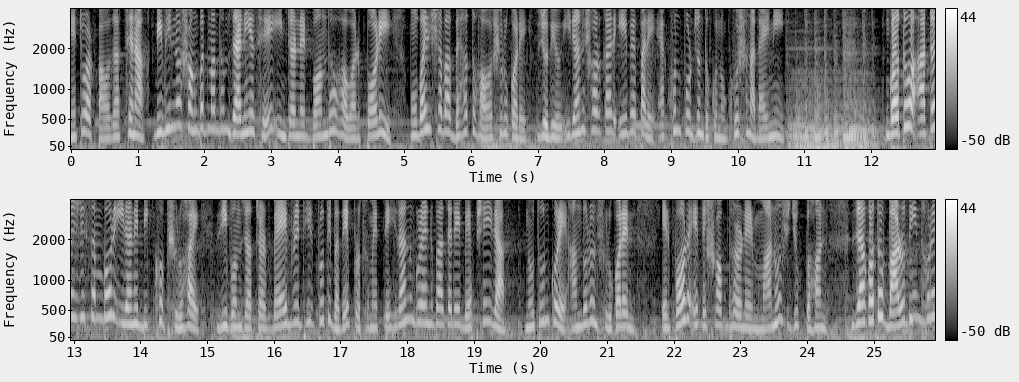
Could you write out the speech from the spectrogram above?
নেটওয়ার্ক পাওয়া যাচ্ছে না। বিভিন্ন সংবাদ মাধ্যম জানিয়েছে, ইন্টারনেট বন্ধ হওয়ার পরই মোবাইল সেবা ব্যাহত হওয়া শুরু করে। যদিও ইরান সরকার এ ব্যাপারে এখন পর্যন্ত কোনো ঘোষণা দেয়নি। গত আঠাশ ডিসেম্বর ইরানে বিক্ষোভ শুরু হয়। জীবনযাত্রার ব্যয় বৃদ্ধির প্রতিবাদে প্রথমে তেহরান গ্র্যান্ড বাজারে ব্যবসায়ীরা নতুন করে আন্দোলন শুরু করেন। এরপর এতে সব ধরনের মানুষ যুক্ত হন, যা গত বারো দিন ধরে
